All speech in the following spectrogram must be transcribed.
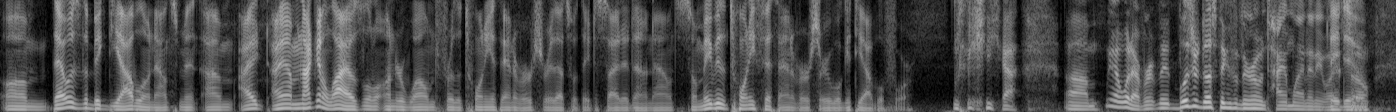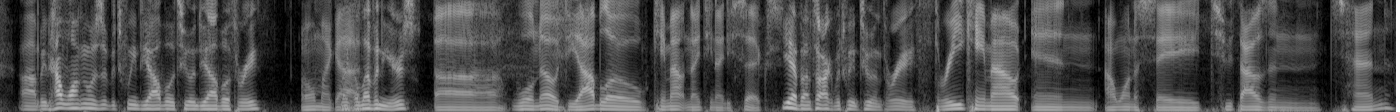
um, that was the big Diablo announcement. Um, I I am not gonna lie, I was a little underwhelmed for the 20th anniversary. That's what they decided to announce. So maybe the 25th anniversary we'll get Diablo 4. yeah, um, yeah, whatever. Blizzard does things in their own timeline anyway. They do. So, uh, I mean, how long was it between Diablo two and Diablo three? Oh my god. Like eleven years. Uh, well, no, Diablo came out in 1996. Yeah, but I'm talking between two and three. Three came out in I want to say 2010,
